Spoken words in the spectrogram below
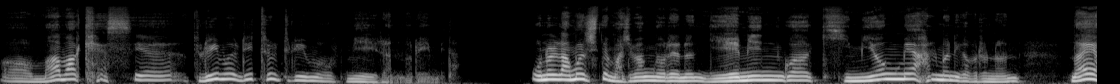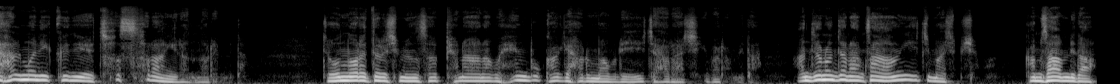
어, 마마캐스의 Dream Little Dream of Me라는 노래입니다. 오늘 낭만시대 마지막 노래는 예민과 김영매 할머니가 부르는 나의 할머니 그녀의 첫사랑이라는 노래입니다. 좋은 노래 들으시면서 편안하고 행복하게 하루 마무리 잘 하시기 바랍니다. 안전운전 항상 잊지 마십시오. 감사합니다.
